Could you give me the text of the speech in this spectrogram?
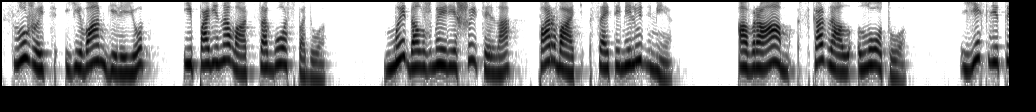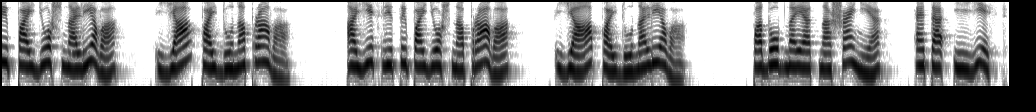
служить Евангелию и повиноваться Господу? Мы должны решительно порвать с этими людьми. Авраам сказал Лоту, если ты пойдешь налево, я пойду направо, а если ты пойдешь направо, я пойду налево. Подобное отношение это и есть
